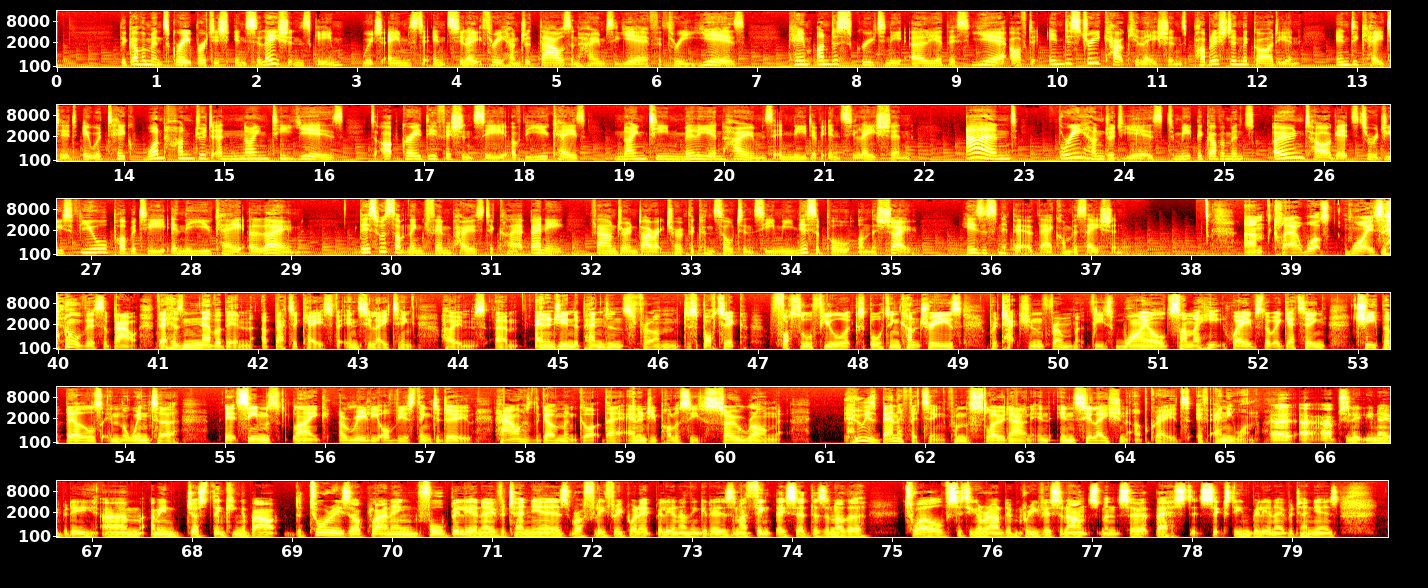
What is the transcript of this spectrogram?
The government's Great British Insulation Scheme, which aims to insulate 300,000 homes a year for three years, came under scrutiny earlier this year after industry calculations published in The Guardian indicated it would take 190 years to upgrade the efficiency of the UK's 19 million homes in need of insulation, and 300 years to meet the government's own targets to reduce fuel poverty in the UK alone. This was something Phin posed to Clare Bennie, founder and director of the consultancy Municipal, on the show. Here's a snippet of their conversation. Um, Clare, what what is all this about? There has never been a better case for insulating homes. Um, energy independence from despotic fossil fuel exporting countries, protection from these wild summer heat waves that we're getting, cheaper bills in the winter. It seems like a really obvious thing to do. How has the government got their energy policy so wrong? Who is benefiting from the slowdown in insulation upgrades, if anyone? Uh, absolutely nobody. Um, I mean, just thinking about the Tories are planning four billion over ten years, roughly three point eight billion, I think it is, and I think they said there's another 12 sitting around in previous announcements. So at best, it's 16 billion over 10 years.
